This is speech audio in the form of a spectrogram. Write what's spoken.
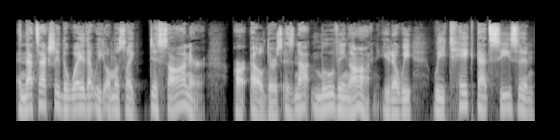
And that's actually the way that we almost like dishonor our elders is not moving on. You know, we, we take that season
